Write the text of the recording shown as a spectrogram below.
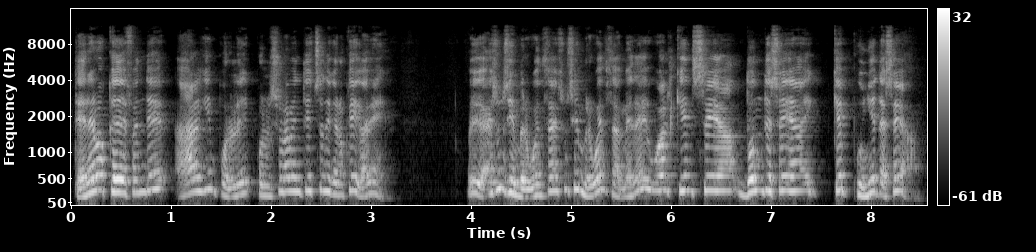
tenemos que defender a alguien por el, por el solamente hecho de que nos caiga bien. Oiga, es un sinvergüenza, es un sinvergüenza. Me da igual quién sea, dónde sea y qué puñeta sea.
